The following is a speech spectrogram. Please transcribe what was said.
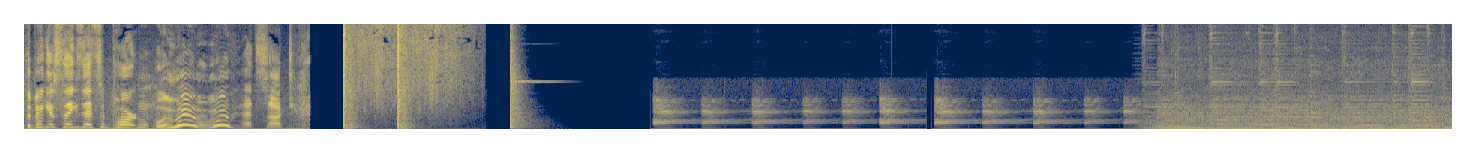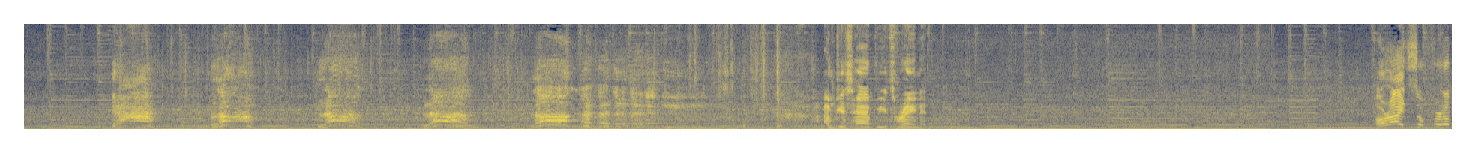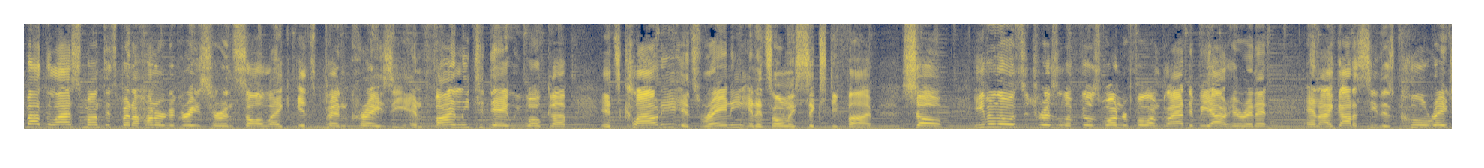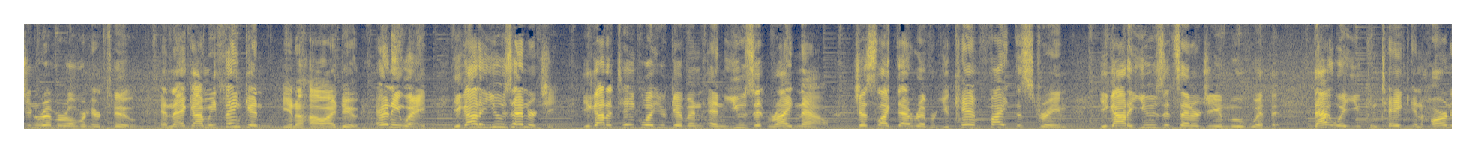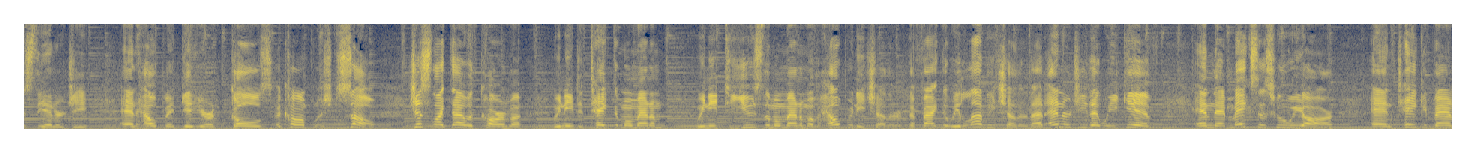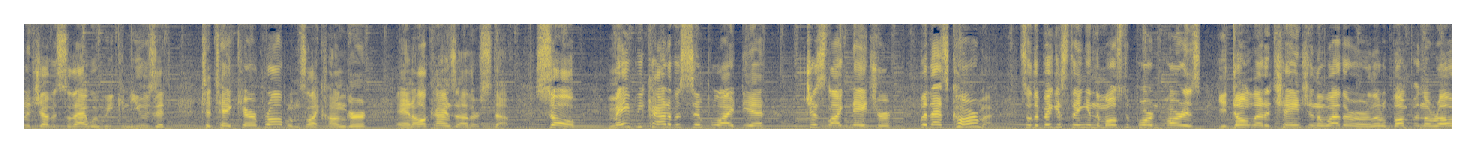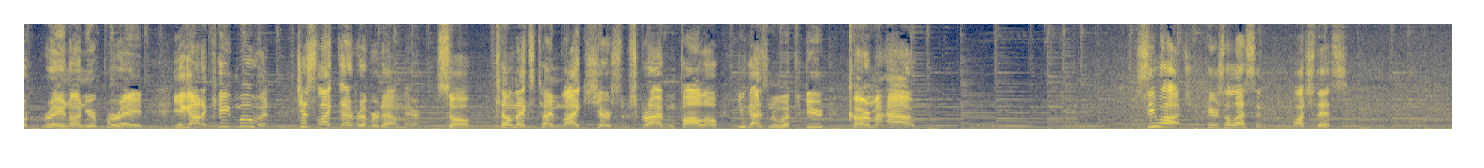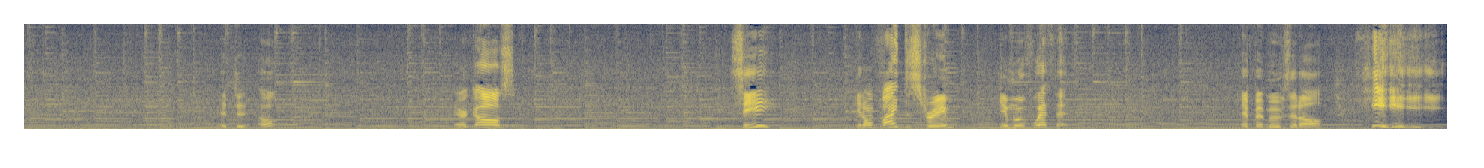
the biggest thing that's important, woo woo woo, that sucked. I'm just happy it's raining. All right, so for about the last month, it's been 100 degrees here in Salt Lake. It's been crazy. And finally today we woke up, it's cloudy, it's rainy, and it's only 65. So even though it's a drizzle, it feels wonderful. I'm glad to be out here in it. And I gotta see this cool raging river over here too. And that got me thinking, you know how I do. Anyway, you gotta use energy. You gotta take what you're given and use it right now. Just like that river. You can't fight the stream. You gotta use its energy and move with it. That way you can take and harness the energy and help it get your goals accomplished. So, just like that with karma, we need to take the momentum, we need to use the momentum of helping each other, the fact that we love each other, that energy that we give and that makes us who we are, and take advantage of it so that way we can use it to take care of problems like hunger and all kinds of other stuff. So, maybe kind of a simple idea, just like nature, but that's karma. So the biggest thing and the most important part is you don't let a change in the weather or a little bump in the road rain on your parade. You gotta keep moving, just like that river down there. So, till next time, like, share, subscribe, and follow. You guys know what to do. Karma out! See, watch. Here's a lesson. Watch this. It did, oh. There it goes. See? You don't fight the stream, you move with it if it moves at all.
